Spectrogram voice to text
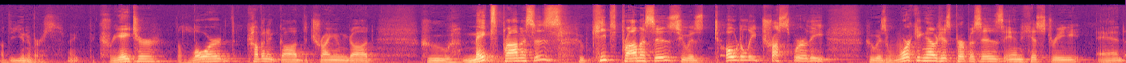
of the universe, right? The Creator, the Lord, the covenant God, the triune God, who makes promises, who keeps promises, who is totally trustworthy, who is working out his purposes in history, and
